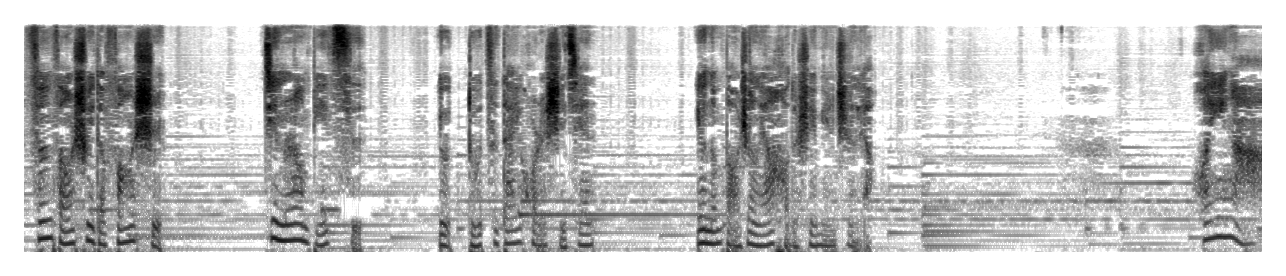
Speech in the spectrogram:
分房睡的方式。既能让彼此有独自待一会儿的时间，又能保证良好的睡眠质量。婚姻啊，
